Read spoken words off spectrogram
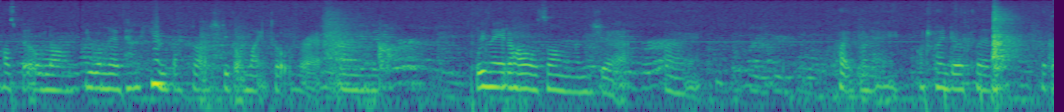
hospital vlog, you will know that me and Becca actually got mic'd up for it. And we made a whole song and shit. Quite funny. I'll try and do a clip for.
